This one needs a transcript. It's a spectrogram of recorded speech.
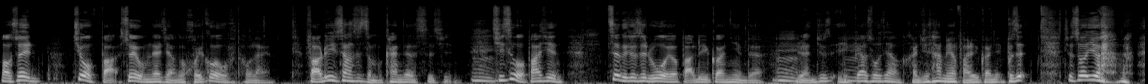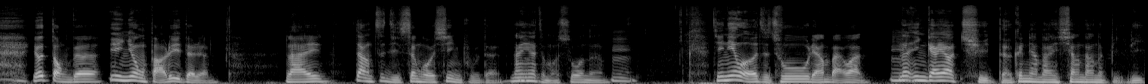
哦，所以就法，所以我们在讲说，回过头来，法律上是怎么看这个事情？嗯，其实我发现，这个就是如果有法律观念的人，就是也不要说这样，感觉他没有法律观念，不是，就说有有懂得运用法律的人，来让自己生活幸福的，那应该怎么说呢？嗯，今天我儿子出两百万，那应该要取得跟两百万相当的比例，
